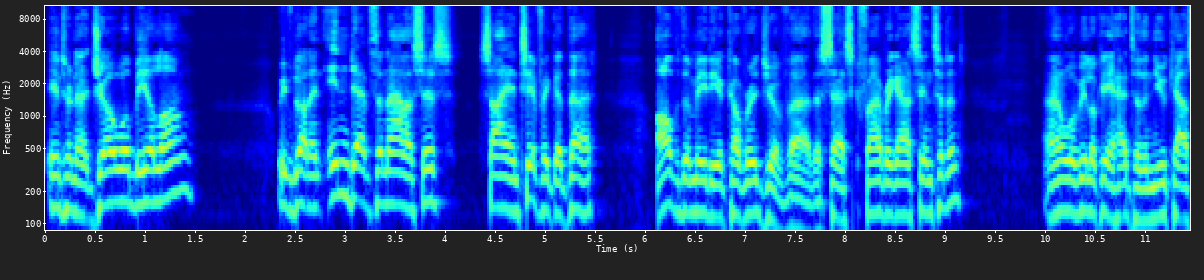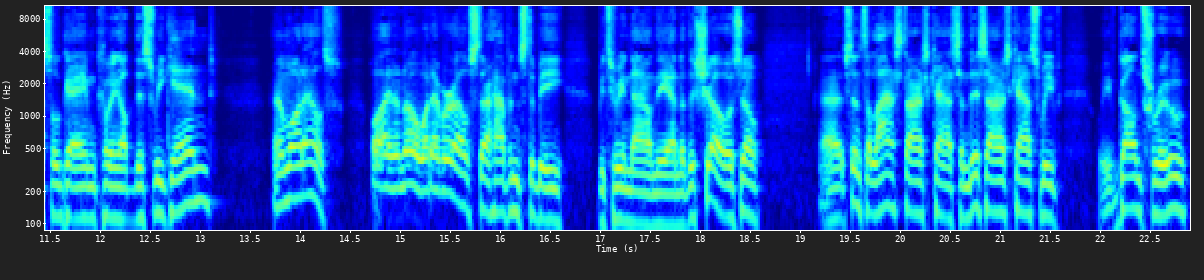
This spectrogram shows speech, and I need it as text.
Internet Joe will be along. We've got an in depth analysis, scientific at that, of the media coverage of uh, the Cesc Fabregas incident. And we'll be looking ahead to the Newcastle game coming up this weekend. And what else? Well, I don't know, whatever else there happens to be between now and the end of the show. So, uh, since the last Arsecast and this Arsecast, we've we've gone through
